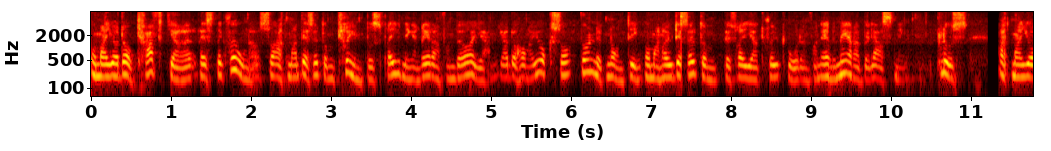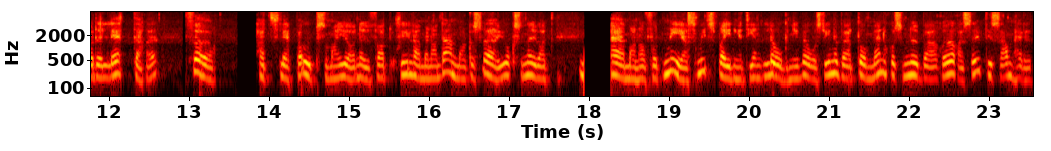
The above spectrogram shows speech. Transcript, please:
Om man gör då kraftigare restriktioner så att man dessutom krymper spridningen redan från början, ja då har man ju också vunnit någonting och man har ju dessutom befriat sjukvården från ännu mera belastning. Plus att man gör det lättare för att släppa upp som man gör nu. För att skillnaden mellan Danmark och Sverige är också nu att när man har fått ner smittspridningen till en låg nivå så innebär det att de människor som nu börjar röra sig ut i samhället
